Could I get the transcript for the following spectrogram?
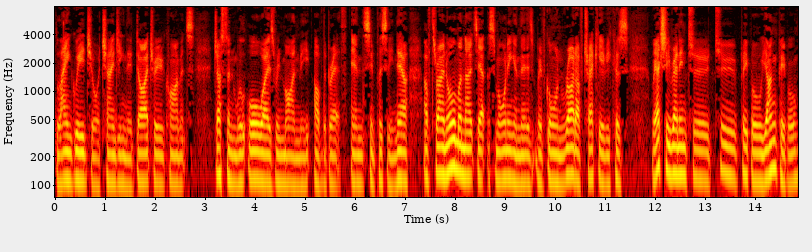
language or changing their dietary requirements, Justin will always remind me of the breath and simplicity. Now, I've thrown all my notes out this morning and we've gone right off track here because we actually ran into two people, young people,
